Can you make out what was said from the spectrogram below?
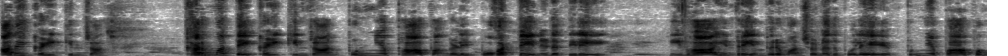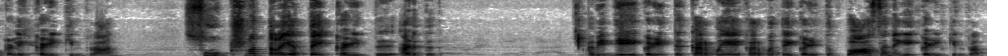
அதை கழிக்கின்றான். கர்மத்தை கழிக்கின்றான். புண்ணிய பாபங்களை புகட்டு என்னிடத்திலே நீ வா என்று எம்பெருமான் சொன்னது போலே புண்ணிய பாபங்களை கழிக்கின்றான். சூக்ம திரயத்தை கழித்து அடுத்தது அவித்தியை கழித்து கர்மையை கர்மத்தை கழித்து வாசனையை கழிக்கின்றான்.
